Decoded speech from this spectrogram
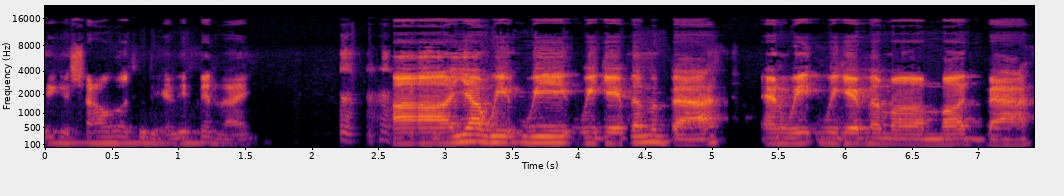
Take a shower to the elephant, right? Uh, yeah, we, we we gave them a bath, and we, we gave them a mud bath.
